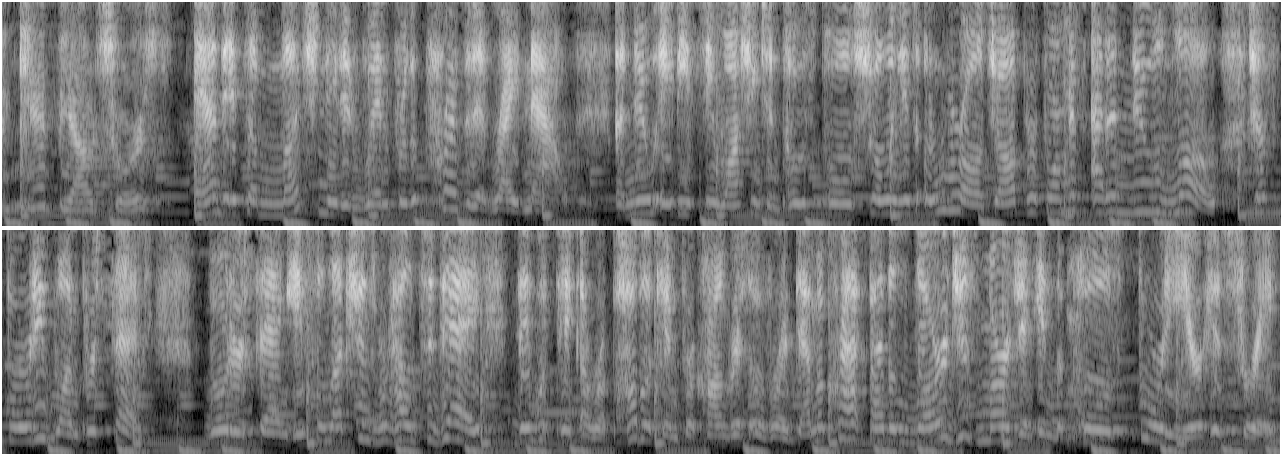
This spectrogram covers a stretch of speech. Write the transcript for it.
that can't be outsourced. And it's a much needed win for the president right now. A new ABC Washington Post poll showing his overall job performance at a new low, just 41%. Voters saying if elections were held today, they would pick a Republican for Congress over a Democrat by the largest margin in the poll's 40 year history.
